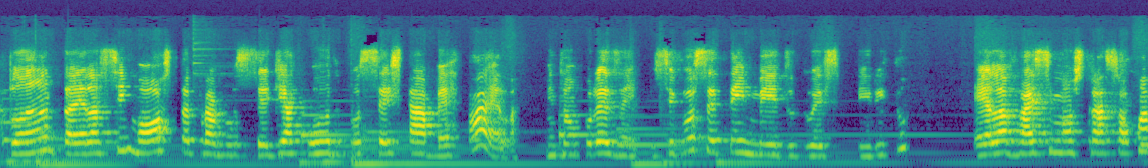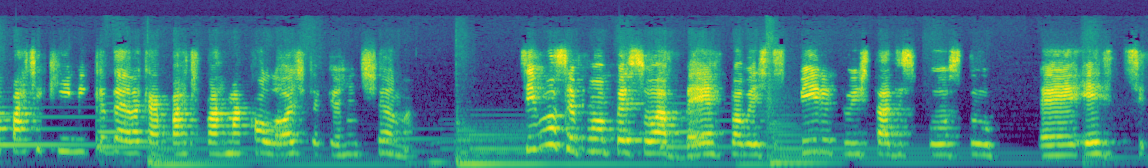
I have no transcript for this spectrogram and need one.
planta, ela se mostra para você de acordo com você está aberto a ela. Então, por exemplo, se você tem medo do espírito, ela vai se mostrar só com a parte química dela, que é a parte farmacológica que a gente chama. Se você for uma pessoa aberta ao espírito e está disposto é, esse,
